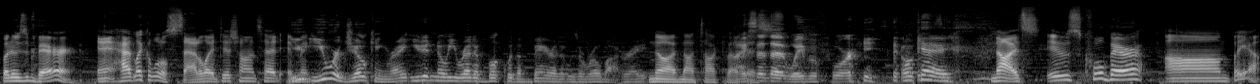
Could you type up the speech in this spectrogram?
but it was a bear, and it had like a little satellite dish on its head. It You, make- you were joking, right? You didn't know he read a book with a bear that was a robot, right? No, I've not talked about I this. said that way before. Okay. No, it's it was cool bear. Um, but yeah.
